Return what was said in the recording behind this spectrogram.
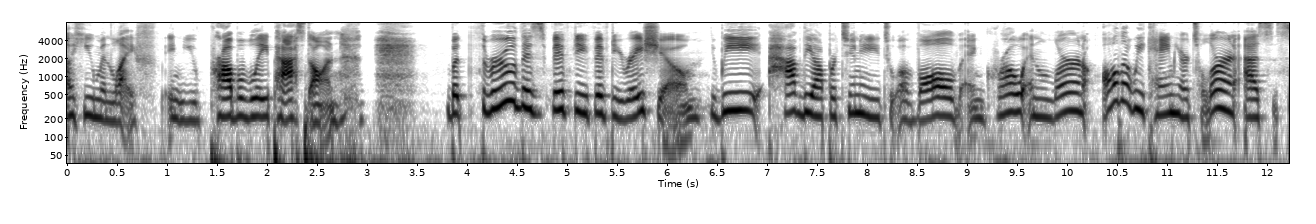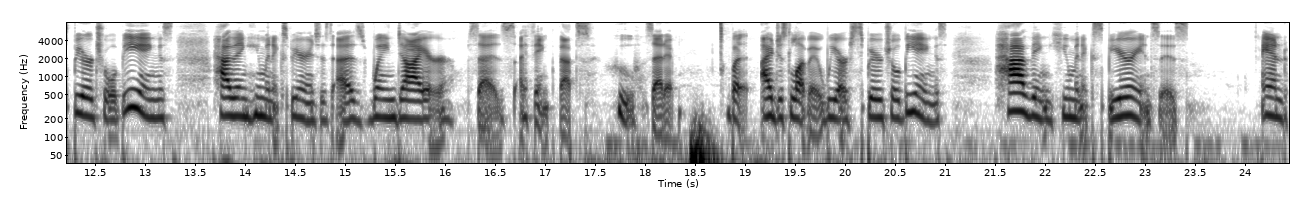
a human life, and you probably passed on. But through this 50 50 ratio, we have the opportunity to evolve and grow and learn all that we came here to learn as spiritual beings having human experiences, as Wayne Dyer says. I think that's who said it. But I just love it. We are spiritual beings having human experiences. And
